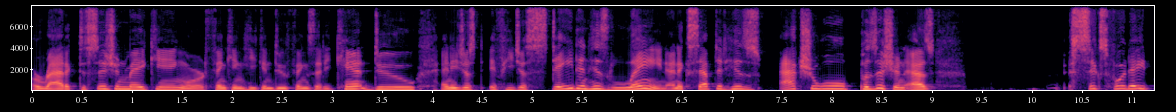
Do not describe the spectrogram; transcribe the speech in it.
erratic decision making or thinking he can do things that he can't do. And he just if he just stayed in his lane and accepted his actual position as six foot eight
